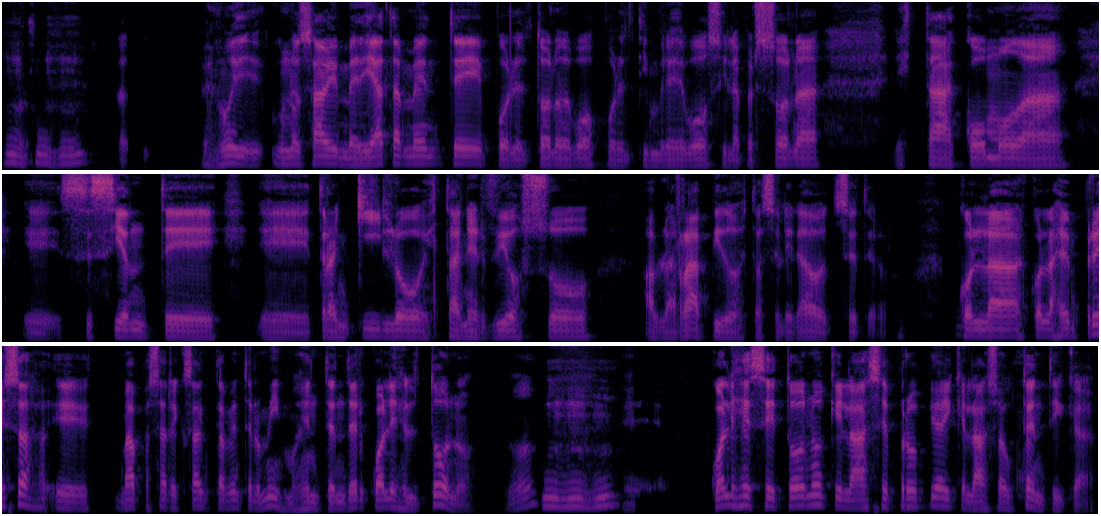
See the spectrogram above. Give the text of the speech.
es muy, uno sabe inmediatamente por el tono de voz, por el timbre de voz, si la persona está cómoda, eh, se siente eh, tranquilo, está nervioso, habla rápido, está acelerado, etc. Con, con las empresas eh, va a pasar exactamente lo mismo, es entender cuál es el tono, cuál es ese tono que la hace propia y que la hace auténtica.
